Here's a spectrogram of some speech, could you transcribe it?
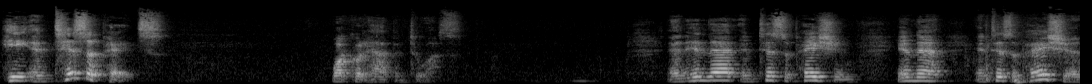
he anticipates what could happen to us. And in that anticipation, in that anticipation,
